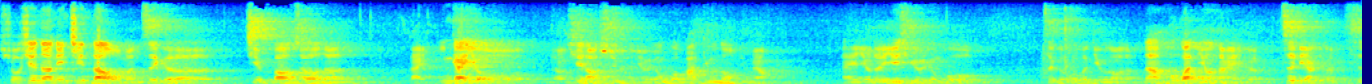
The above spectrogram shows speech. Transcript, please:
首先呢，您进到我们这个简报之后呢，来应该有有些老师可能有用过 Arduino 有没有？哎，有的也许有用过这个 Arduino 的。那不管你用哪一个，这两个是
